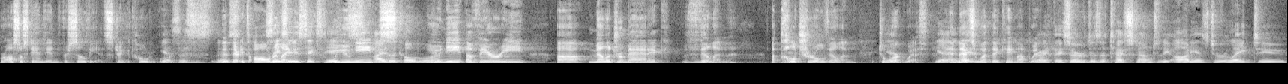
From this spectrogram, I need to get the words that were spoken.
were also stand-in for Soviets during the Cold War. yes. This is it's all 60s, related. 68, Well, you need of the Cold War. You need a very uh, melodramatic villain, a cultural villain to work with. Yeah, and, and that's they- what they came up with. Right. They served as a touchstone to the audience to relate to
